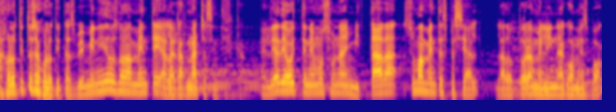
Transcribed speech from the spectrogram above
Ajolotitos y ajolotitas, bienvenidos nuevamente a la Garnacha Científica. El día de hoy tenemos una invitada sumamente especial, la doctora Melina Gómez Bock.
